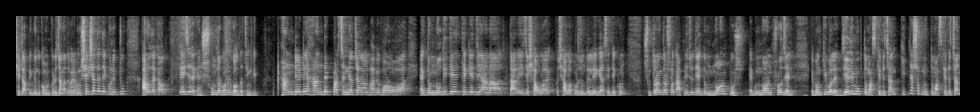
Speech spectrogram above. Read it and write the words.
সেটা আপনি কিন্তু কমেন্ট করে জানাতে পারেন। এবং সেই সাথে দেখুন একটু আরও দেখাও। এই যে দেখেন সুন্দরবনের গলদা চিংড়ি। হান্ড্রেডে হান্ড্রেড পার্সেন্ট ন্যাচারালভাবে বড় হওয়া, একদম নদীতে থেকে যে আনা, তার এই যে শ্যাওলা শ্যাওলা পর্যন্ত লেগে আছে, দেখুন। সুতরাং দর্শক, আপনি যদি একদম নন পুশ এবং নন ফ্রোজেন এবং কি বলে জেলি মুক্ত মাছ খেতে চান কীটনাশক মুক্ত মাছ খেতে চান,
